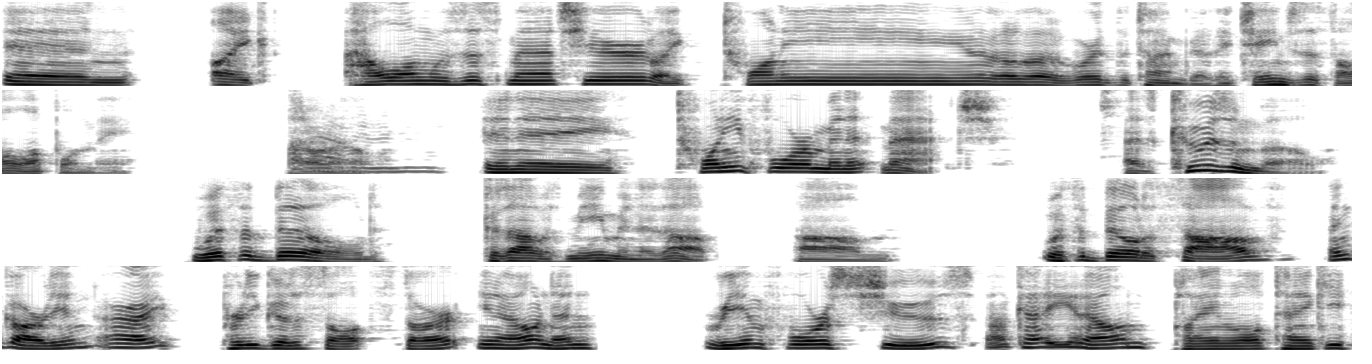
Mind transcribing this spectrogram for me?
And like, how long was this match here? Like twenty? Where'd the time go? They changed this all up on me. I don't know. In a twenty-four minute match, as Kuzenbo, with a build, because I was memeing it up. Um, with a build of Sav and Guardian. All right, pretty good assault start, you know, and then reinforced shoes. Okay, you know, I'm playing a little tanky.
